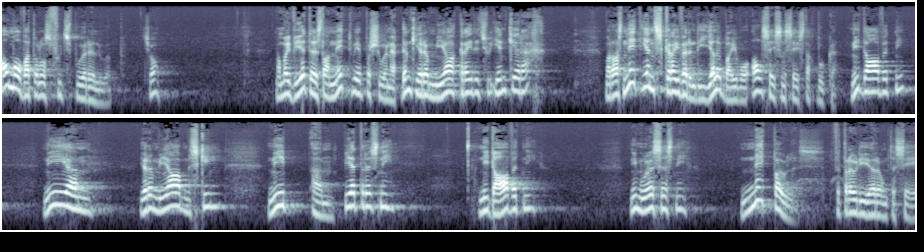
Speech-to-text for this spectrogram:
almal wat in ons voetspore loop. Sjoe. Maar my wete is daar net twee persone. Ek dink Jeremia kry dit so een keer reg. Maar daar's net een skrywer in die hele Bybel, al 66 boeke. Nie Dawid nie. Nie ehm um, Jeremia miskien nie ehm um, Petrus nie nie Dawid nie nie Moses nie net Paulus vertrou die Here om te sê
